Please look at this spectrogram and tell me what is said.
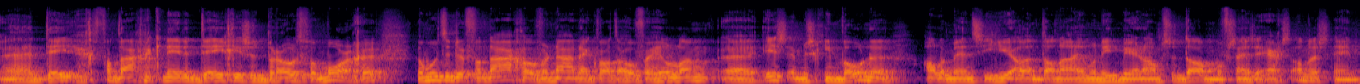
het de- vandaag gekneden deeg is het brood van morgen. We moeten er vandaag over nadenken wat over heel lang eh, is. En misschien wonen alle mensen hier dan al helemaal niet meer in Amsterdam of zijn ze ergens anders heen.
